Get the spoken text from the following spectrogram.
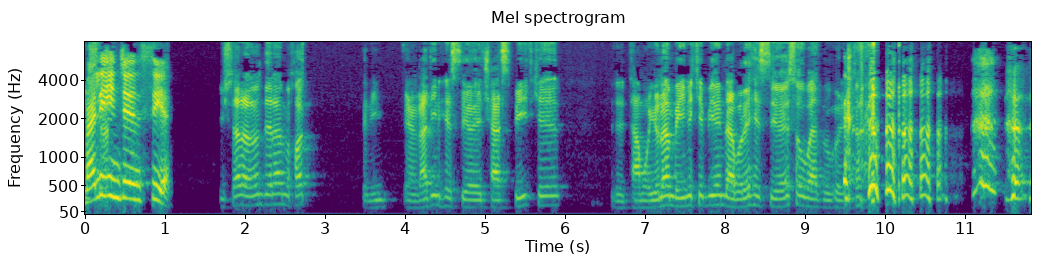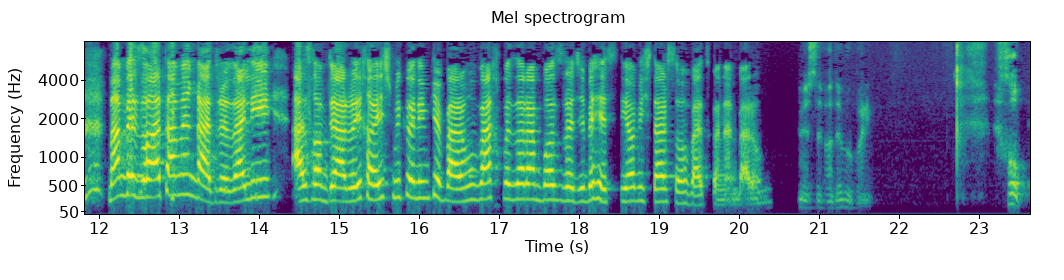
ولی این جنسیه. بیشتر الان دلم می‌خواد انقدر این های چسبید که تمایلم به اینه که بیایم درباره های صحبت بکنیم. من به ذاتم اینقدره ولی از خانم جراحی خواهش می‌کنیم که برامون وقت بذارم باز راجع به ها بیشتر صحبت کنن برامون. استفاده بکنیم. خب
